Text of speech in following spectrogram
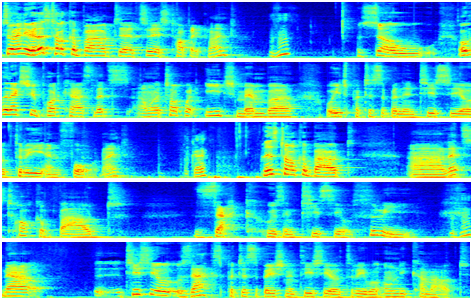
So anyway, let's talk about uh, today's topic, right? So, over the next few podcasts, let's. I want to talk about each member or each participant in TCO three and four. Right. Okay. Let's talk about. Uh, let's talk about Zach, who's in TCO 3 Now, uh, TCO Zach's participation in TCO three will only come out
